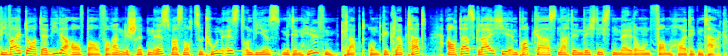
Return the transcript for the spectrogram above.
Wie weit dort der Wiederaufbau vorangeschritten ist, was noch zu tun ist und wie es mit den Hilfen klappt und geklappt hat, auch das gleich hier im Podcast nach den wichtigsten Meldungen vom heutigen Tag.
